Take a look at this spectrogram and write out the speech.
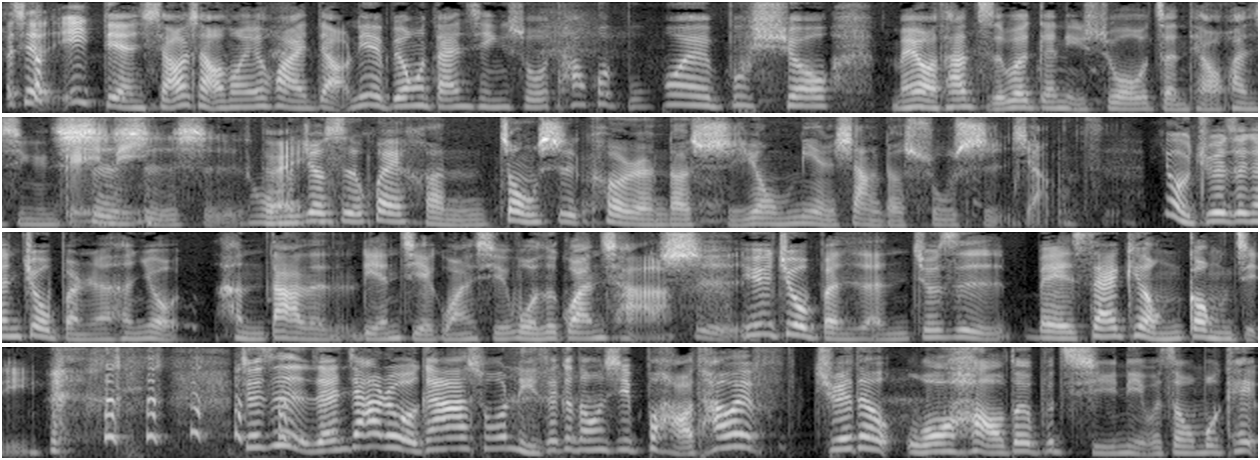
而且一点小小的东西坏掉，你也不用担心说他会不会不修，没有，他只会跟你说我整条换新的给你。是是是，我们就是会很重视客人的使用面上的舒适这样子。因为我觉得这跟 Joe 本人很有很大的连结关系。我的观察是因为 Joe 本人就是被塞克隆供给，就是人家如果跟他说你这个东西不好，他会觉得我好对不起你，我怎么我可以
